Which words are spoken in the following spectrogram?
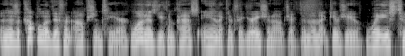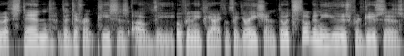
And there's a couple of different options here. One is you can pass in a configuration object, and then that gives you ways to extend the different pieces of the Open API configuration, though it's still going to use produces,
